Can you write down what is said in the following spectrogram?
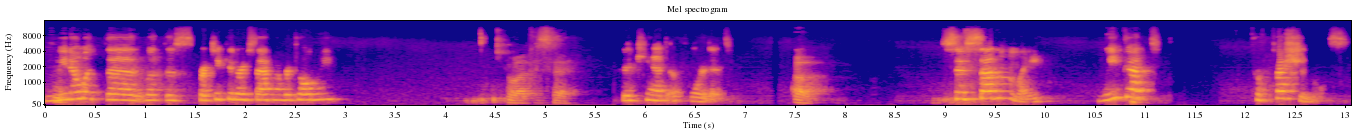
Hmm. You know what the what this particular staff member told me? What to say? They can't afford it. Oh. So suddenly, we've got professionals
